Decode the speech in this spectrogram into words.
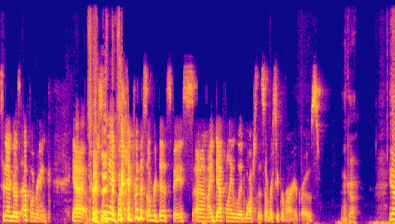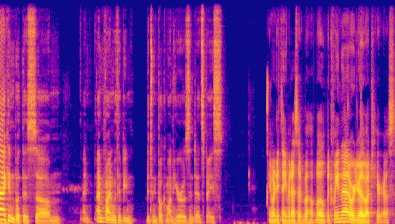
so down goes up a rank. Yeah, personally, I'd, I'd put this over Dead Space. Um, I definitely would watch this over Super Mario Bros. Okay. Yeah, I can put this. Um, I'm I'm fine with it being between Pokemon Heroes and Dead Space. What do you think, Vanessa? Well, between that, or do you rather watch Heroes?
